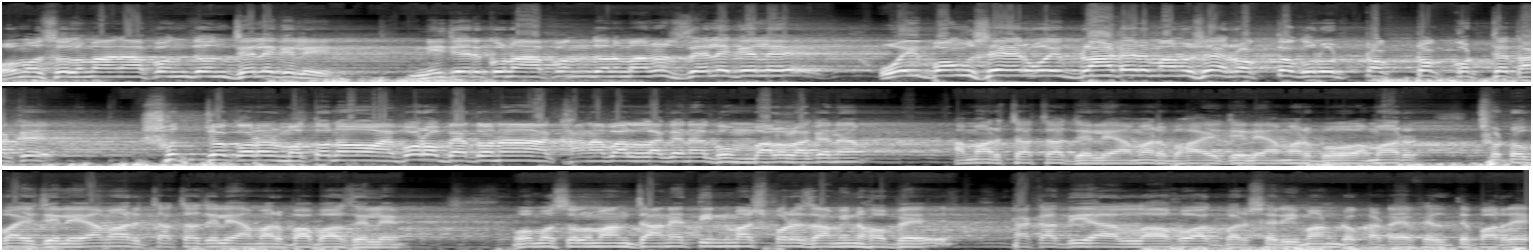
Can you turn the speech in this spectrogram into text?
ও মুসলমান, আপনজন জেলে গেলে, নিজের কোনো আপনজন মানুষ জেলে গেলে, ওই বংশের, ওই ব্লাডের মানুষের রক্তগুলো টক টক করতে থাকে। সহ্য করার মতো নয়, বড় বেদনা, খানা লাগে না, ঘুম ভালো লাগে না। আমার চাচা জেলে, আমার ভাই জেলে, আমার বউ, আমার ছোট ভাই জেলে, আমার চাচা জেলে, আমার বাবা জেলে। ও মুসলমান, জানে তিন মাস পরে জামিন হবে। টাকা দিয়ে আল্লাহ আকবার সে রিমান্ডও কাটায় ফেলতে পারে।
